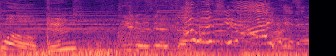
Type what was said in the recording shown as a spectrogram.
Whoa, dude. You did it. I did it.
